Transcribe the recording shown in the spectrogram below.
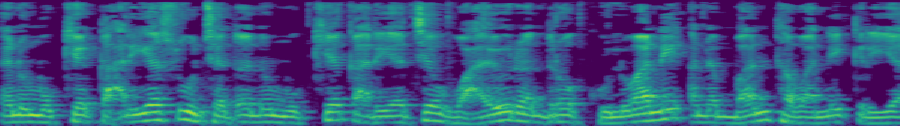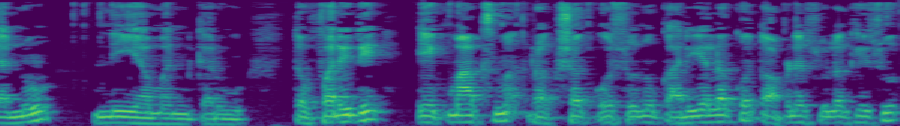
એનું મુખ્ય કાર્ય શું છે? તો એનું મુખ્ય કાર્ય છે વાયુરંધ્રો ખુલવાની અને બંધ થવાની ક્રિયાનું નિયમન કરવું. તો ફરીથી એક માર્ક્સમાં રક્ષક કોષોનું કાર્ય લખો. તો આપણે શું લખીશું?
